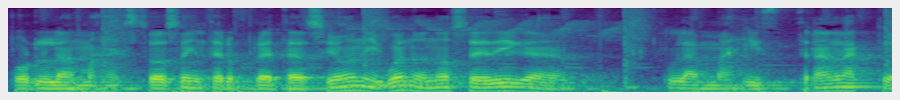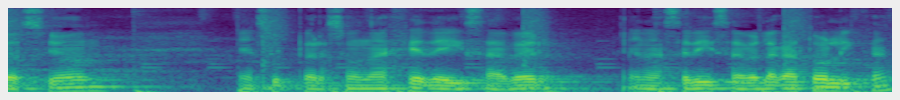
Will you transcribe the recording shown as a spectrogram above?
por la majestuosa interpretación y bueno, no se diga la magistral actuación en su personaje de Isabel en la serie Isabel la Católica.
